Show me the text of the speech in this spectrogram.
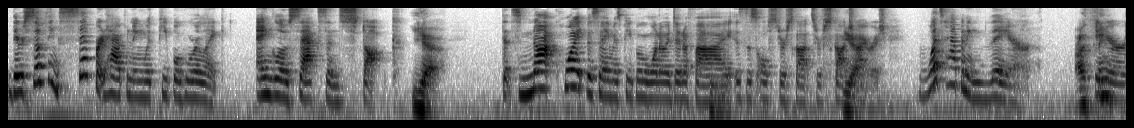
there's something separate happening with people who are like Anglo-Saxon stock. Yeah, That's not quite the same as people who want to identify as this Ulster Scots or Scotch Yeah. Irish. What's happening there I think your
